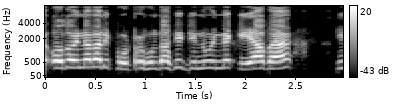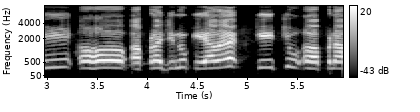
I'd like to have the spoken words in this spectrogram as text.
ਉਦੋਂ ਇਹਨਾਂ ਦਾ ਰਿਪੋਰਟਰ ਹੁੰਦਾ ਸੀ ਜਿਹਨੂੰ ਇਹਨੇ ਕਿਹਾ ਵਾ ਕਿ ਉਹ ਆਪਣਾ ਜਿਹਨੂੰ ਕਿਹਾ ਵਾ ਕਿ ਆਪਣਾ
